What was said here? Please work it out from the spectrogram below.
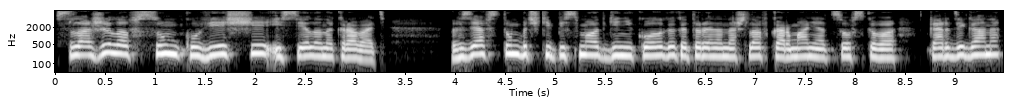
сложила в сумку вещи и села на кровать. Взяв с тумбочки письмо от гинеколога, которое она нашла в кармане отцовского кардигана,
